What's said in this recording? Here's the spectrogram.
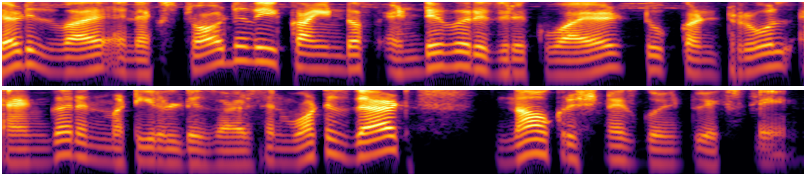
That is why an extraordinary kind of endeavor is required to control anger and material desires. And what is that? Now Krishna is going to explain.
